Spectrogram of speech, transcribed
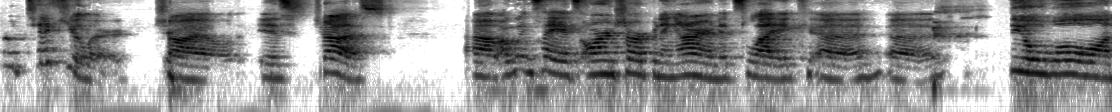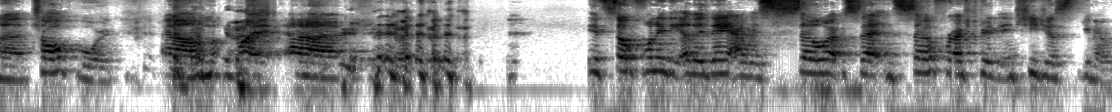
particular child is just. Uh, I wouldn't say it's iron sharpening iron. It's like uh, uh, steel wool on a chalkboard. Um, but uh, it's so funny. The other day, I was so upset and so frustrated, and she just, you know,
